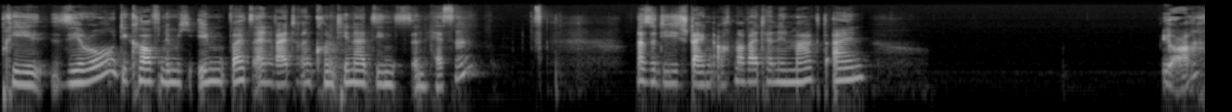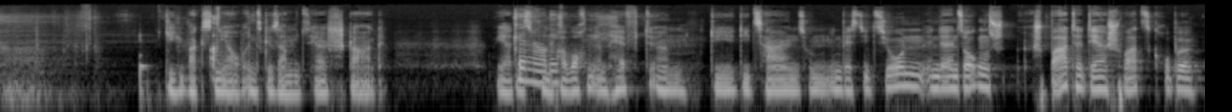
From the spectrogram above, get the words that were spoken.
Pre-Zero. Die kaufen nämlich ebenfalls einen weiteren Containerdienst in Hessen. Also die steigen auch mal weiter in den Markt ein. Ja. Die wachsen ja auch insgesamt sehr stark. Wir hatten genau, es vor ein paar Wochen im Heft, ähm, die, die Zahlen zu Investitionen in der Entsorgungssparte der Schwarzgruppe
